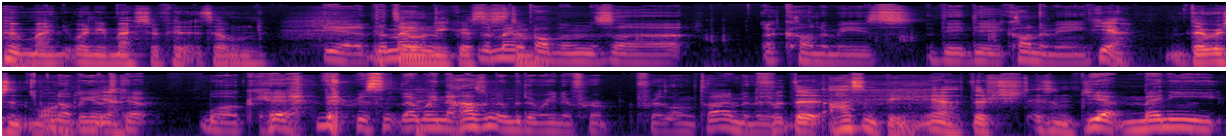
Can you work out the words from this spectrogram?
when when you mess with it its own. Yeah, the Its main own the main problems are economies, the the economy Yeah, there isn't one. not being able yeah. to get well. Yeah, there isn't. I mean, there hasn't been with Arena for for a long time, and For- there hasn't been. Yeah, there's just isn't. yeah, many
